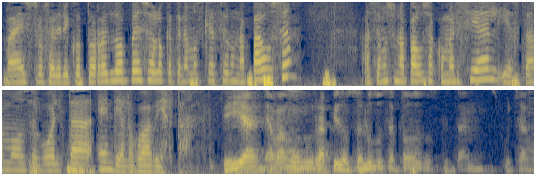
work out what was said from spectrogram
maestro Federico Torres López, solo que tenemos que hacer una pausa. Hacemos una pausa comercial y estamos de vuelta en diálogo abierto. Sí, ya, ya vamos muy rápido. Saludos a todos los que están escuchando.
